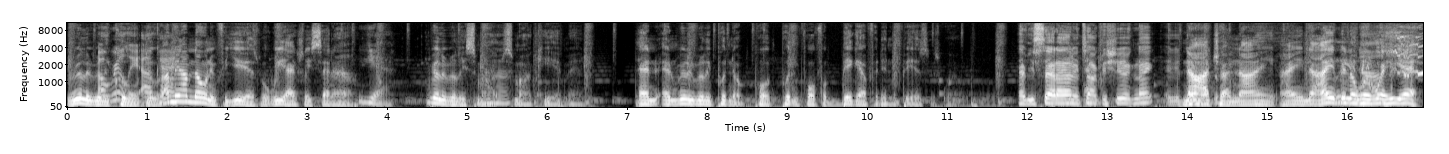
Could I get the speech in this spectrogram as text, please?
Really, really, Oh, really? cool dude. I mean, I've known him for years, but we actually sat down. Yeah. Really, really smart, Uh-huh. smart kid, man. And and really, really putting a putting forth a big effort in the business as well. Have you sat down and talked to Suge Knight? No, I that try. before? No, I ain't. I ain't, I ain't been nowhere where he at.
